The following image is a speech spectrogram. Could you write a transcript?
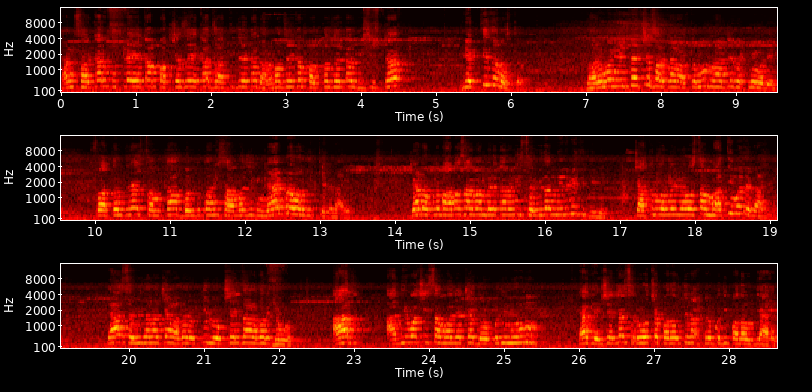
कारण सरकार कुठल्या एका पक्षाचं एका जातीचं एका धर्माचं एका पंथाचं एका विशिष्ट व्यक्तीचं नसतं. धर्मनिरपेक्ष सरकार असतं म्हणून राज्यघटनेमध्ये स्वातंत्र्य समता बंधुता आणि सामाजिक न्याय प्रवर्धित केलेला आहे. ज्या डॉक्टर बाबासाहेब आंबेडकरांनी संविधान निर्मिती केली चातुर्वर्ण व्यवस्था मातीमध्ये काढली त्या संविधानाच्या आधारावरती लोकशाहीचा आधार घेऊन आज आदिवासी समाजाच्या द्रौपदी मुर्मू ह्या देशाच्या सर्वोच्च पदावरती राष्ट्रपती पदावरती आहेत.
